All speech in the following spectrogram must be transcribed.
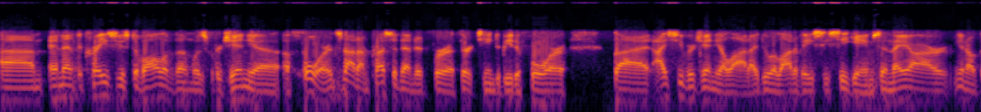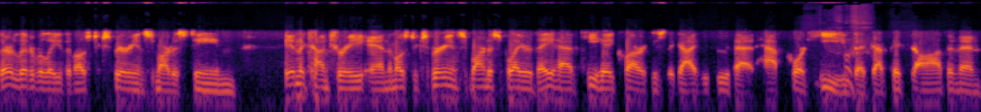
Um, and then the craziest of all of them was Virginia, a four. It's not unprecedented for a 13 to beat a four, but I see Virginia a lot. I do a lot of ACC games, and they are, you know, they're literally the most experienced, smartest team in the country, and the most experienced, smartest player they have, Kihei Clark, is the guy who threw that half court heave that got picked off, and then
